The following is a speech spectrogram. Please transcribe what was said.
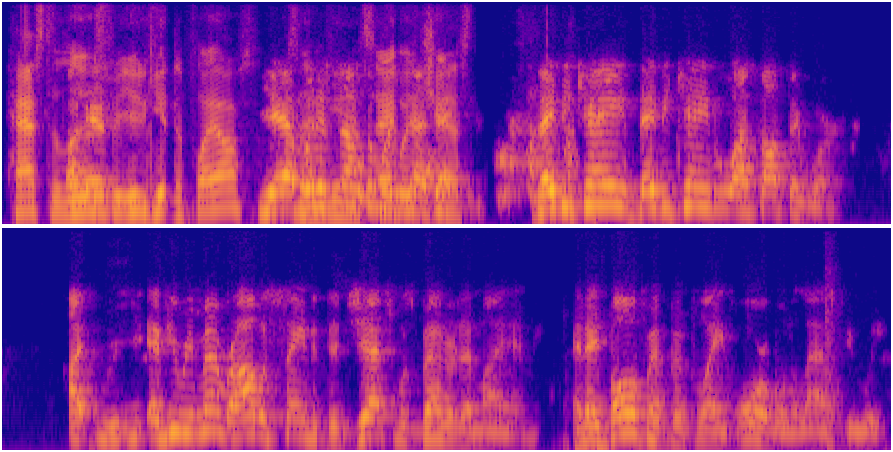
has to lose for you to get in the playoffs. Yeah, but it's not so much that chest. They, they, became they became who I thought they were. I, if you remember, I was saying that the Jets was better than Miami, and they both have been playing horrible the last few weeks.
